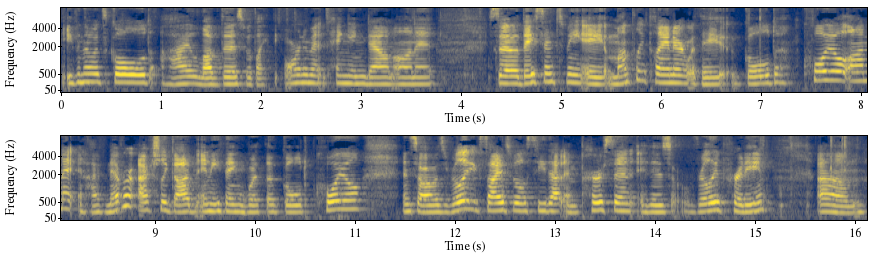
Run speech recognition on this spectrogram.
Even though it's gold, I love this with like the ornaments hanging down on it. So they sent me a monthly planner with a gold coil on it and I've never actually gotten anything with a gold coil and so I was really excited to be able to see that in person. It is really pretty. Um,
